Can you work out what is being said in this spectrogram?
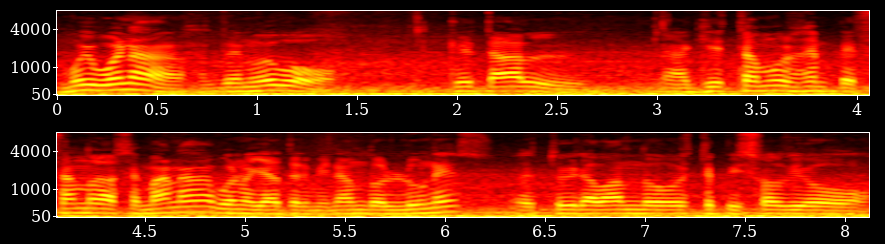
Muy buenas, de nuevo. ¿Qué tal? Aquí estamos empezando la semana, bueno, ya terminando el lunes. Estoy grabando este episodio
